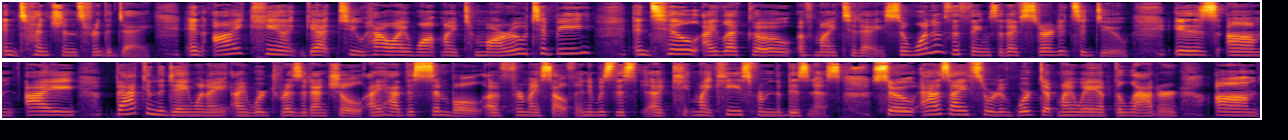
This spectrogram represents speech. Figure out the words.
intentions for the day. And I can't get to how I want my tomorrow to be until I let go of my today. So, one of the things that I've started to do is um, I, back in the day when I, I worked residential, I had this symbol of for myself, and it was this uh, key, my keys from the business. So, as I sort of worked up my way up the ladder, um,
